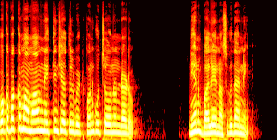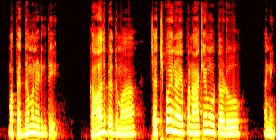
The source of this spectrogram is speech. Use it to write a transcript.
ఒక పక్క మా మామని ఎత్తిన చేతులు పెట్టుకొని కూర్చోనున్నాడు నేను భలే నసుగుదాన్ని మా పెద్దమ్మని అడిగితే. కాదు పెద్దమ్మ చచ్చిపోయిన అయ్యప్ప నాకేమవుతాడు? అని.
